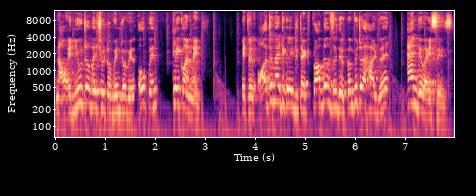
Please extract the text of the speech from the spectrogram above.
Now a new troubleshooter window will open, click on next. It will automatically detect problems with your computer hardware and devices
